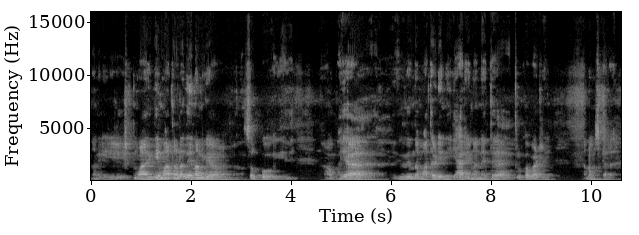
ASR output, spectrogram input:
ನನಗೆ ಇಷ್ಟು ಮಾ, ಇದೇ ಮಾತಾಡೋದೇ ನನಗೆ ಸ್ವಲ್ಪ ಭಯ ಇದರಿಂದ ಮಾತಾಡೀನಿ. ಯಾರೇನು ಅನ್ನೈತೆ ತಿಳ್ಕೊಬೇಡ್ರಿ. ನಮಸ್ಕಾರ.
